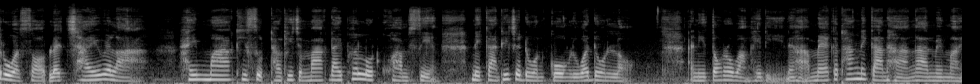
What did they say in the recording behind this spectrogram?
ตรวจสอบและใช้เวลา ให้มากที่สุดเท่าที่จะมากได้เพื่อลดความเสี่ยงในการที่จะโดนโกงหรือว่าโดนหลอก อันนี้ต้องระวังให้ดีนะคะ แม้กระทั่งในการหางานใหม่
